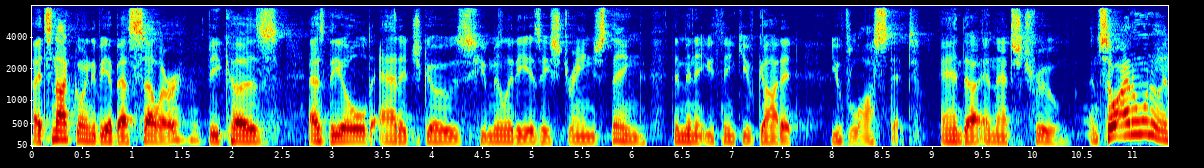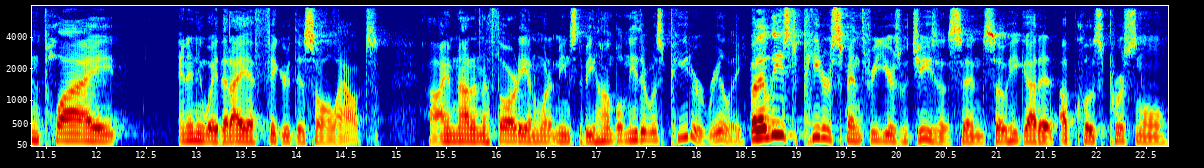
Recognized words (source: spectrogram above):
it's not going to be a bestseller because, as the old adage goes, humility is a strange thing. The minute you think you've got it, you've lost it. And, uh, and that's true. And so I don't want to imply in any way that I have figured this all out. I am not an authority on what it means to be humble. Neither was Peter, really. But at least Peter spent three years with Jesus, and so he got an up close personal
